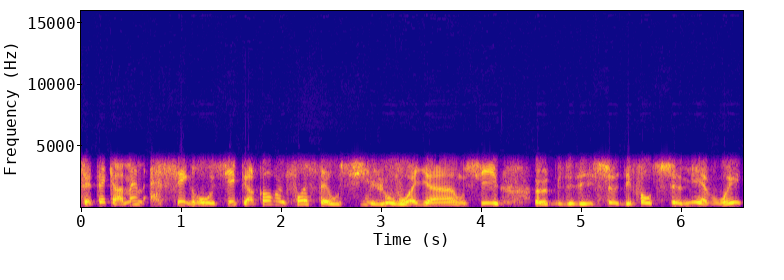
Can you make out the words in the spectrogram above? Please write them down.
c'était quand même assez grossier. Puis encore une fois, c'était aussi louvoyant, aussi euh, des, fonds semi-avoués.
